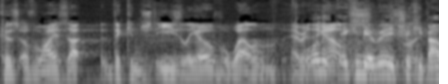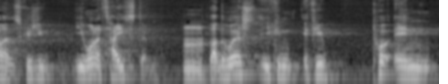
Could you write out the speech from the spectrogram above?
because otherwise that they can just easily overwhelm everything Well, it, else. it can be a really tricky like- balance because you, you want to taste them. Mm. Like the worst you can if you put in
